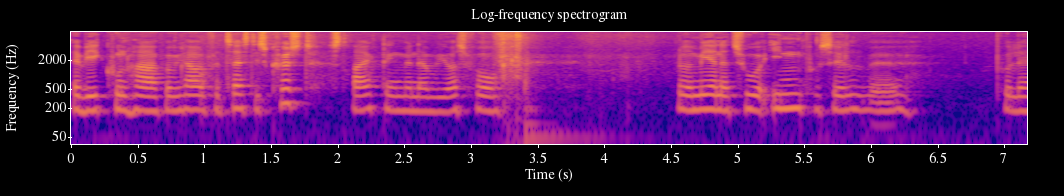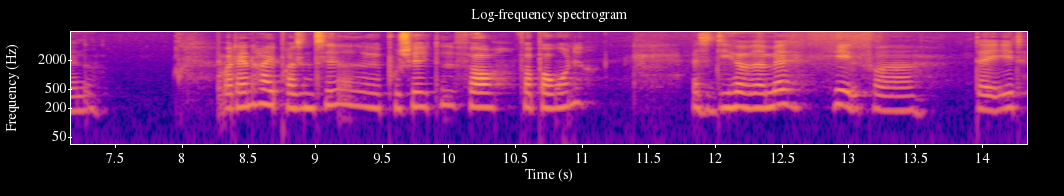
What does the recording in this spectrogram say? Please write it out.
At vi ikke kun har, for vi har en fantastisk kyststrækning, men at vi også får noget mere natur inde på selve på landet. Hvordan har I præsenteret øh, projektet for, for borgerne? Altså, de har været med helt fra dag 1,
